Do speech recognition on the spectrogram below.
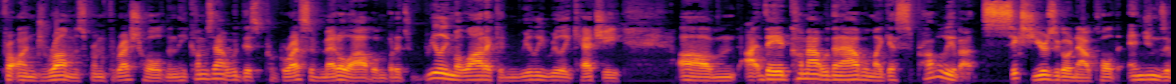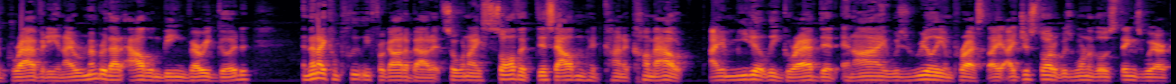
for on drums from Threshold, and he comes out with this progressive metal album, but it's really melodic and really, really catchy. Um, I, they had come out with an album, I guess, probably about six years ago now, called Engines of Gravity, and I remember that album being very good. And then I completely forgot about it. So when I saw that this album had kind of come out, I immediately grabbed it, and I was really impressed. I, I just thought it was one of those things where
